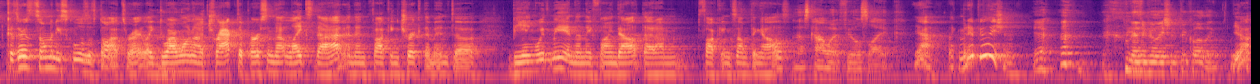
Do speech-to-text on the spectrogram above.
Because there's so many schools of thoughts, right? Like, do I want to attract a person that likes that and then fucking trick them into being with me and then they find out that I'm fucking something else? And that's kind of what it feels like. Yeah, like manipulation. Yeah. Manipulation through clothing. Yeah.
